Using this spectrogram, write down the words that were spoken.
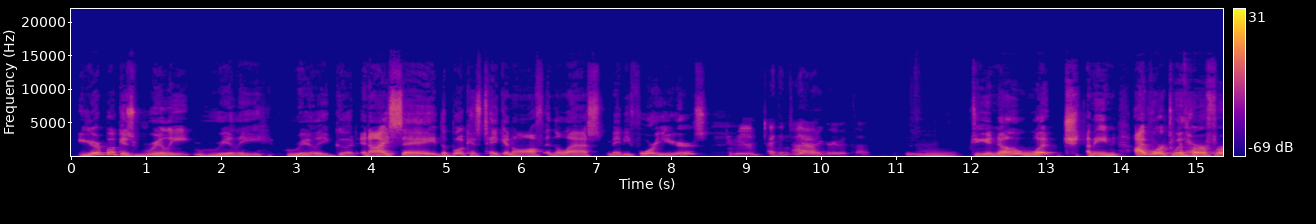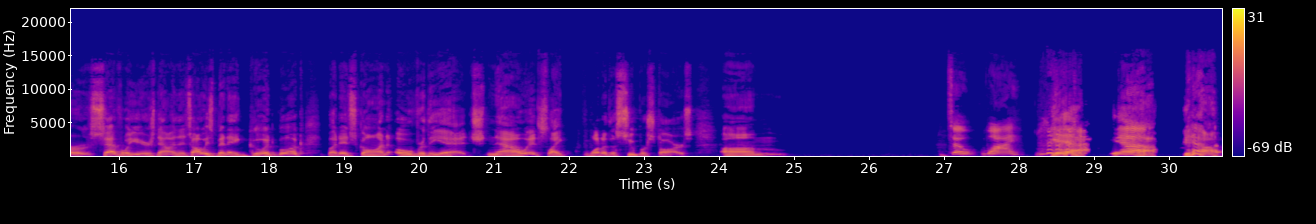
your book is really, really, really good. And I say the book has taken off in the last maybe four years. Mm-hmm. I think, I yeah. would agree with that. Do you know what? I mean, I've worked with her for several years now, and it's always been a good book, but it's gone over the edge. Now it's like one of the superstars. Um, So, why? yeah, yeah, yeah.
